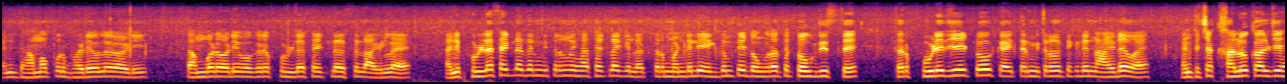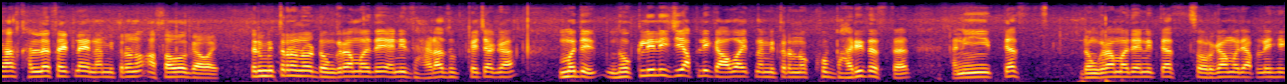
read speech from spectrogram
आणि धामापूर भडवलेवाडी तांबडवाडी वगैरे पुढल्या साईडला असं लागलं आहे. आणि फुडल्या साईडला जर मित्रांनो ह्या साईडला गेलात तर मंडळी एकदम ते डोंगराचं टोक दिसते तर पुढे जे टोक आहे तर मित्रांनो तिकडे नारडव आहे. आणि त्याच्या खालोखाल जे ह्या खाल्ल्या साईडला आहे ना मित्रांनो असावं गाव आहे. तर मित्रांनो डोंगरामध्ये आणि झाडा झुपक्याच्या गा मध्ये नोकलेली जी आपली गावं आहेत ना मित्रांनो खूप भारीच असतात. आणि त्याच डोंगरामध्ये आणि त्याच स्वर्गामध्ये आपले हे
